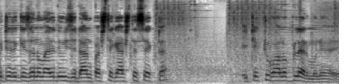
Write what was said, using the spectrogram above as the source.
ওইটার কে যেন মারে দিয়ে ওই যে ডান পাশ থেকে আসতেছে একটা। এটা একটু ভালো প্লেয়ার মনে হয়।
